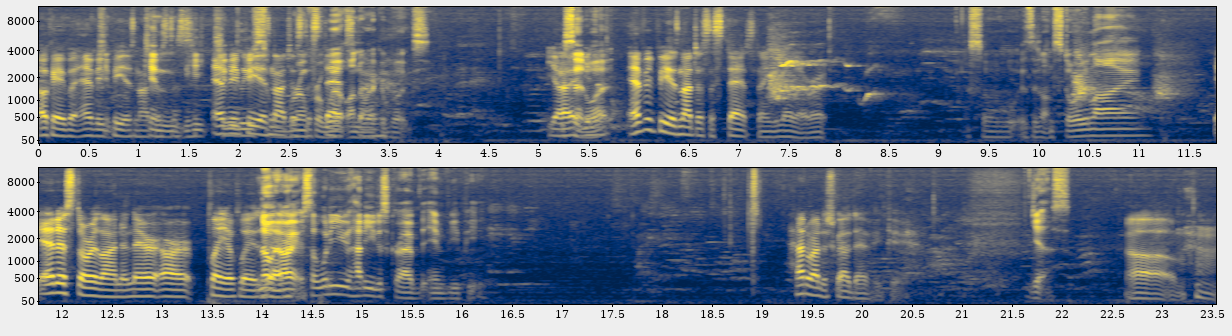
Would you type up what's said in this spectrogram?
Okay, but MVP Can- is not can, just a, he, MVP is not just room a for stats on the thing. record books. Yeah, said you know- what? MVP is not just a stats thing. You know that, right? So is it on storyline? Yeah, it is storyline, and there are plenty of players. No, all right. So what do you? How do you describe the MVP? How do I describe the MVP? Yes. Um, hmm.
